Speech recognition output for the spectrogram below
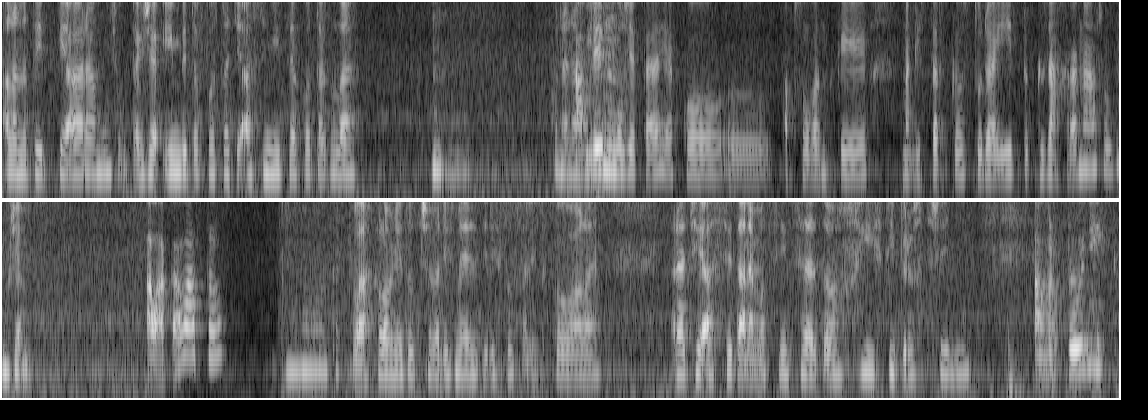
ale na ty ARA můžou. Takže jim by to v podstatě asi nic jako takhle jako A vy můžete jako uh, absolventky magisterského studia jít k záchranářům? Můžem. A láká vás to? No, tak lákalo mě to třeba, když jsme jezdili s tou sanitkou, ale radši asi ta nemocnice, to jistý prostředí. A vrtulník?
